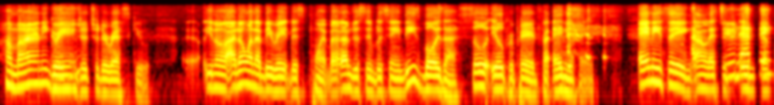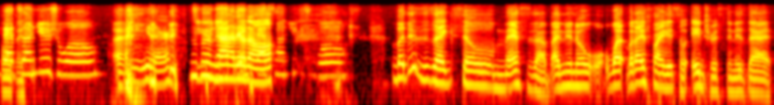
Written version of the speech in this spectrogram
Hermione Granger to the rescue. Uh, You know, I don't want to berate this point, but I'm just simply saying these boys are so ill prepared for anything. anything I unless Do it's not think that's unusual. Me either. Do not, not think at all. That's unusual. But this is like so messed up. And you know what what I find it so interesting is that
